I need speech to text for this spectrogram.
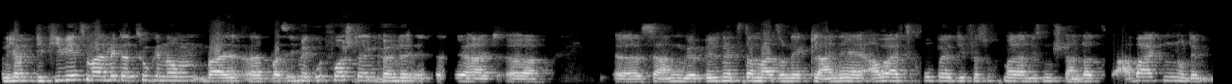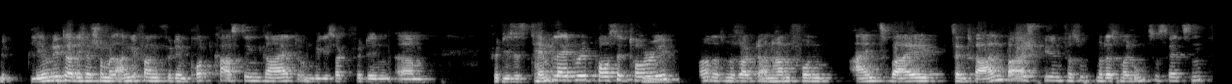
Und ich habe die Piwi jetzt mal mit dazu genommen, weil äh, was ich mir gut vorstellen könnte, ist, dass wir halt äh, äh, sagen, wir bilden jetzt da mal so eine kleine Arbeitsgruppe, die versucht mal an diesem Standard zu arbeiten. Und mit Leonid hatte ich ja schon mal angefangen für den Podcasting Guide und wie gesagt für den ähm, für dieses Template Repository, mhm. ja, dass man sagt, anhand von ein, zwei zentralen Beispielen versucht man das mal umzusetzen.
